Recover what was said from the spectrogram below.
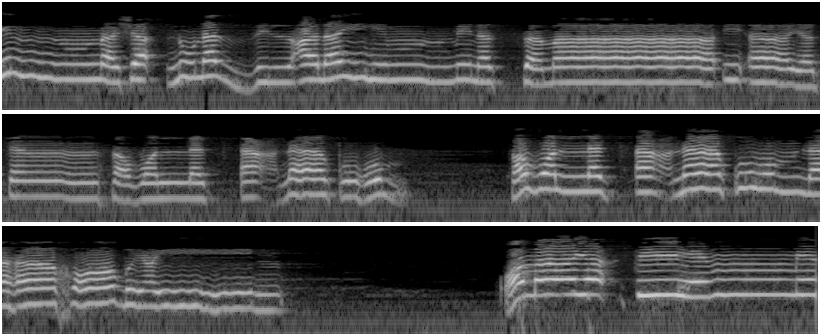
إِن نَّشَأْ نُنَزِّلْ عَلَيْهِم مِّنَ السَّمَاءِ آيَةً فَظَلَّتْ أَعْنَاقُهُمْ فَظَلَّتْ أَعْنَاقُهُمْ لَهَا خَاضِعِينَ وَمَا يَأْتِي يَأْتِيهِم مِّن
